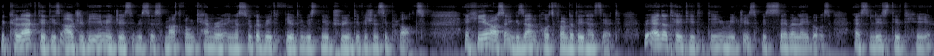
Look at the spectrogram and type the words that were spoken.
We collected these RGB images with a smartphone camera in a sugar beet field with nutrient deficiency plots. And here are some examples from the dataset. We annotated the images with seven labels, as listed here.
